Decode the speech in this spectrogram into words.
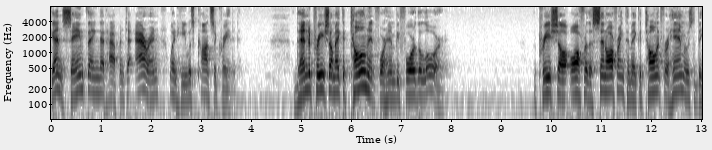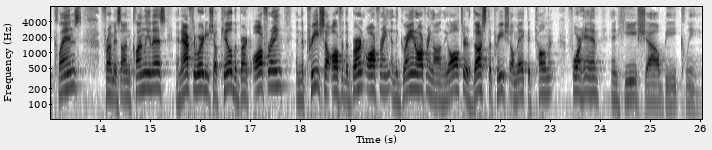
Again, same thing that happened to Aaron when he was consecrated. Then the priest shall make atonement for him before the Lord. The priest shall offer the sin offering to make atonement for him who is to be cleansed from his uncleanliness, and afterward he shall kill the burnt offering, and the priest shall offer the burnt offering and the grain offering on the altar. Thus the priest shall make atonement for him, and he shall be clean.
